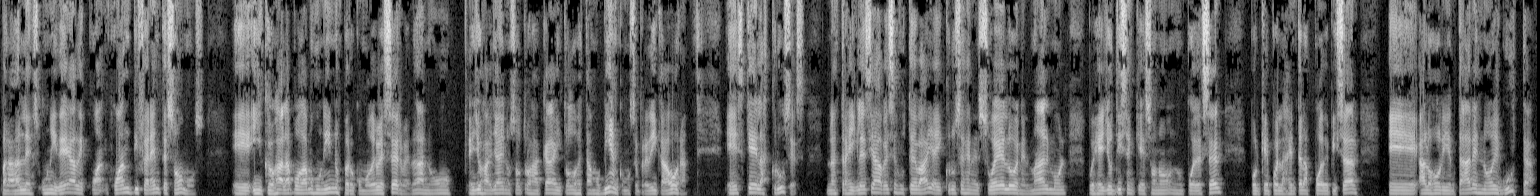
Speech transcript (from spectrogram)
para darles una idea de cuán, cuán diferentes somos eh, y que ojalá podamos unirnos, pero como debe ser, ¿verdad? No ellos allá y nosotros acá y todos estamos bien, como se predica ahora. es que las cruces, nuestras iglesias a veces usted va y hay cruces en el suelo, en el mármol, pues ellos dicen que eso no, no puede ser porque pues la gente las puede pisar. Eh, a los orientales no les gusta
